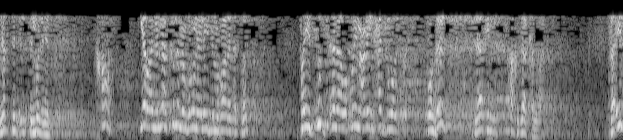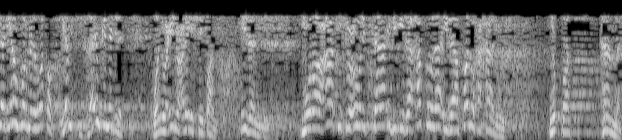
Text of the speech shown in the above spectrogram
نفس المذنب. خلاص يرى أن الناس كلهم ينظرون إليه بالمظهر الأسود طيب تبت أنا وقيم عليه الحد وظهرت لكن أخزاك الله. فإذا ينظر من الوسط يمشي لا يمكن يجلس. ونعين عليه الشيطان. إذا مراعاة شعور التائب إذا حصل إذا صلح حاله. نقطة هامة.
